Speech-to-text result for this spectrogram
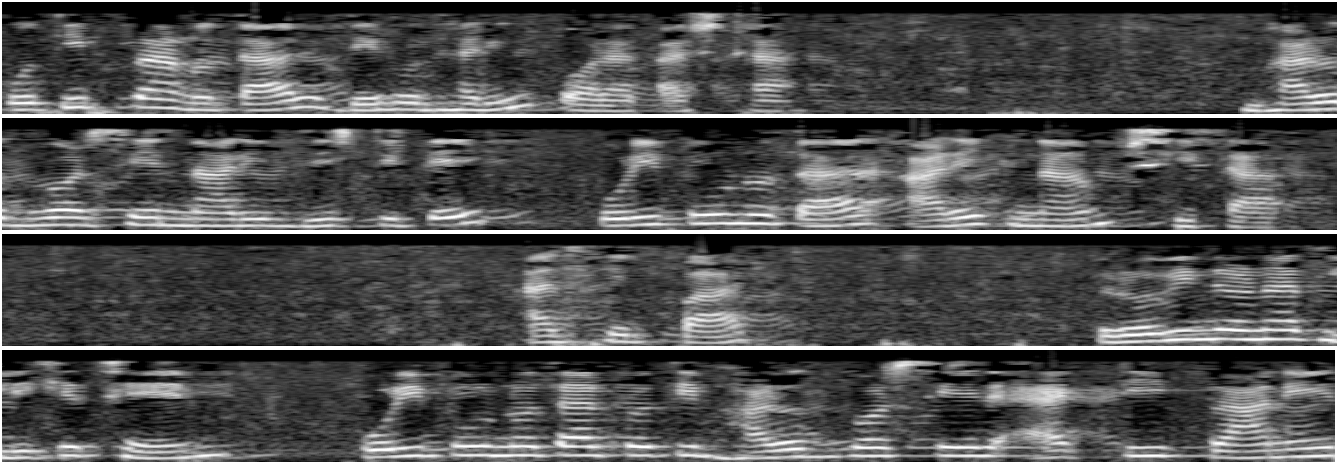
পতিপ্রাণতার দেহধারী পরাকাষ্ঠা। ভারতবর্ষের নারীর দৃষ্টিতে পরিপূর্ণতার আরেক নাম সীতা। আজকের পাঠ রবীন্দ্রনাথ লিখেছেন পরিপূর্ণতার প্রতি ভারতবর্ষের একটি প্রাণের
